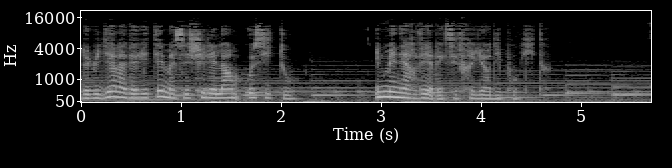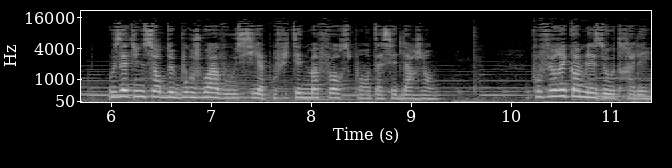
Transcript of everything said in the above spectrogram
De lui dire la vérité m'a séché les larmes aussitôt. Il m'énervait avec ses frayeurs d'hypocrite. Vous êtes une sorte de bourgeois, vous aussi, à profiter de ma force pour entasser de l'argent. Vous ferez comme les autres, allez.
